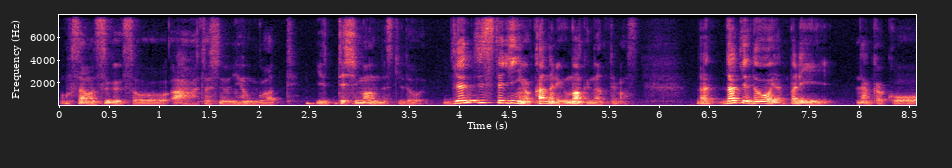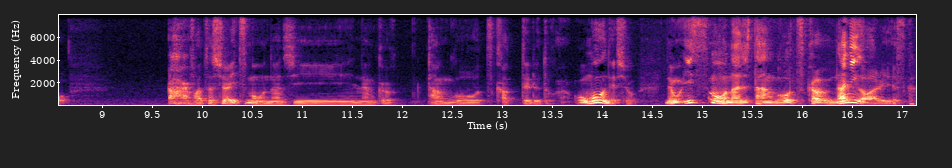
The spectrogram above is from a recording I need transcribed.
奥さんはすぐそう「ああ私の日本語は」って言ってしまうんですけど現実的にはかなり上手くなってます。だだけどやっぱりなんかこう「ああ私はいつも同じなんか単語を使ってる」とか思うでしょ。でもいつも同じ単語を使う何が悪いですか、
